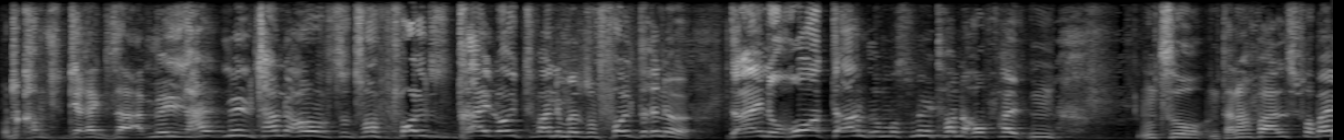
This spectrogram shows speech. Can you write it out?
Und du kannst direkt sagen, Müll, halt Mülltonne auf. So, zwar voll, drei Leute waren immer so voll drinne. Der eine rohrt, der andere muss Mülltonne aufhalten. Und so. Und danach war alles vorbei.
